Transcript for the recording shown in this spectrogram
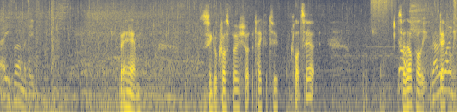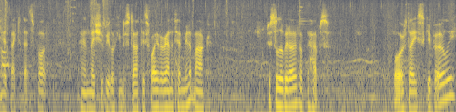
Affirmative. Bam. Single crossbow shot to take the two clots out. So they'll probably Grab definitely head hot. back to that spot. And they should be looking to start this wave around the 10 minute mark. Just a little bit over perhaps. Or if they skip early.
